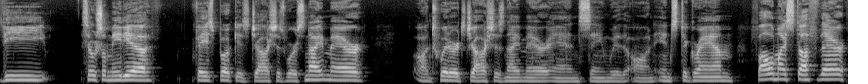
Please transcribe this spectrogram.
The social media Facebook is Josh's Worst Nightmare. On Twitter, it's Josh's Nightmare, and same with on Instagram. Follow my stuff there.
